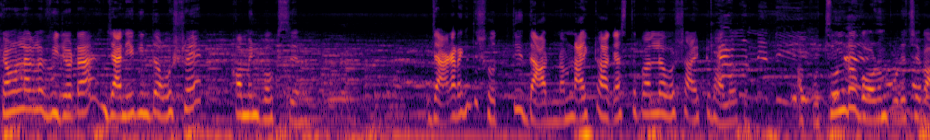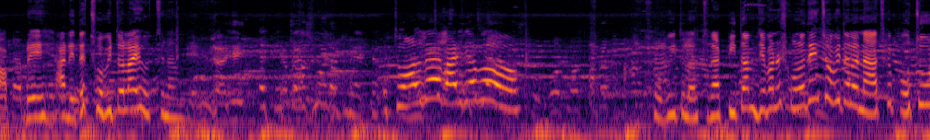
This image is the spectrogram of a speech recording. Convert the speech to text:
কেমন লাগল ভিডিওটা জানিয়ে কিন্তু অবশ্যই কমেন্ট বক্সে জায়গাটা কিন্তু সত্যি দারুণ। আমরা আরেকটু আগে আসতে পারলে অবশ্যই আরেকটু ভালো হতো। আর প্রচণ্ড গরম পড়েছে, বাপরে! আর এদের ছবি তোলাই হচ্ছে না। চল রে, বাড়ি যাব। ছবি তোলা হচ্ছে না প্রীতম, যে মানুষ কোনোদিন ছবি তোলে না, আজকে প্রচুর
